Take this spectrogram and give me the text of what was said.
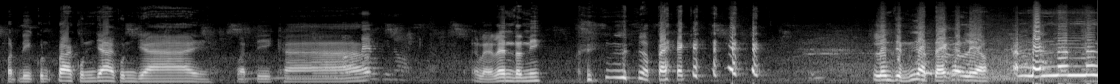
สวัสดีคุณป้าคุณย่าคุณยายสวัสดีครัแม่บพี่น้อะไรเล่นตอนนี้เหงื่อแตก เล่นจนเหงื่อแตกหมดเลยอะอันนั้นนั่นนั่น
